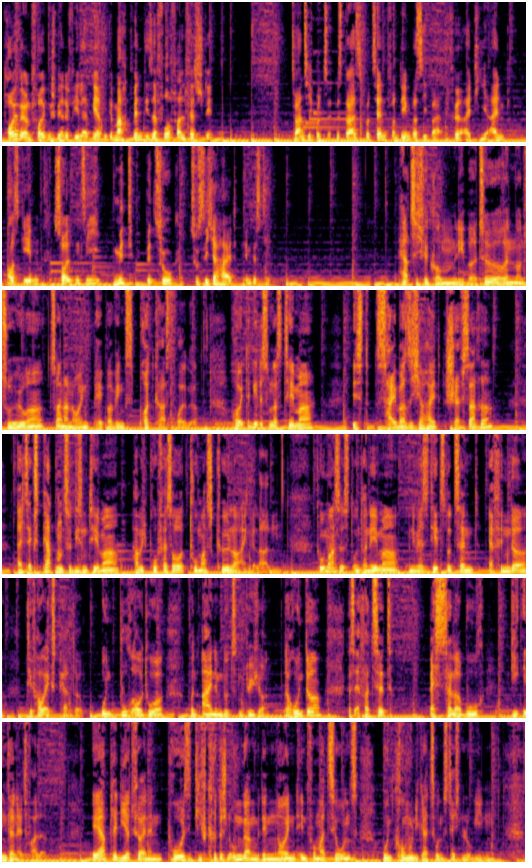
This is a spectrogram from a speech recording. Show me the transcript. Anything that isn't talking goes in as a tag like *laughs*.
Teure und folgenschwere Fehler werden gemacht, wenn dieser Vorfall feststeht. 20 bis 30 Prozent von dem, was Sie für IT ein ausgeben, sollten Sie mit Bezug zu Sicherheit investieren. Herzlich willkommen, liebe Zuhörerinnen und Zuhörer, zu einer neuen Paperwings Podcast Folge. Heute geht es um das Thema, ist Cybersicherheit Chefsache? Als Experten zu diesem Thema habe ich Professor Thomas Köhler eingeladen. Thomas ist Unternehmer, Universitätsdozent, Erfinder, TV-Experte und Buchautor von einem Dutzend Büchern. Darunter das FAZ Bestsellerbuch Die Internetfalle. Er plädiert für einen positiv-kritischen Umgang mit den neuen Informations- und Kommunikationstechnologien.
